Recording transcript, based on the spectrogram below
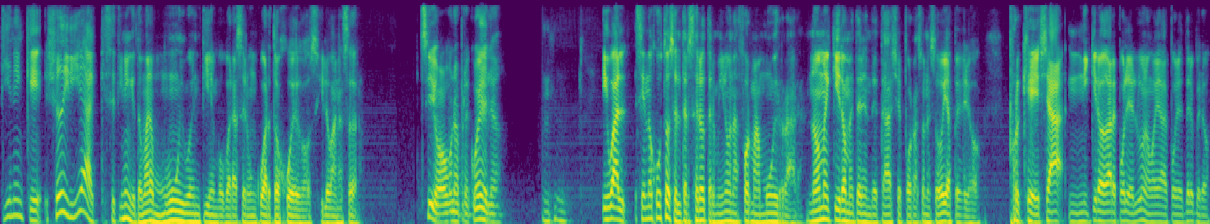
tienen que. Yo diría que se tienen que tomar muy buen tiempo para hacer un cuarto juego, si lo van a hacer. Sí, o una precuela. Igual, siendo justos, el tercero terminó de una forma muy rara. No me quiero meter en detalles por razones obvias, pero porque ya ni quiero dar spoiler el 1, voy a dar spoiler el 3, pero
